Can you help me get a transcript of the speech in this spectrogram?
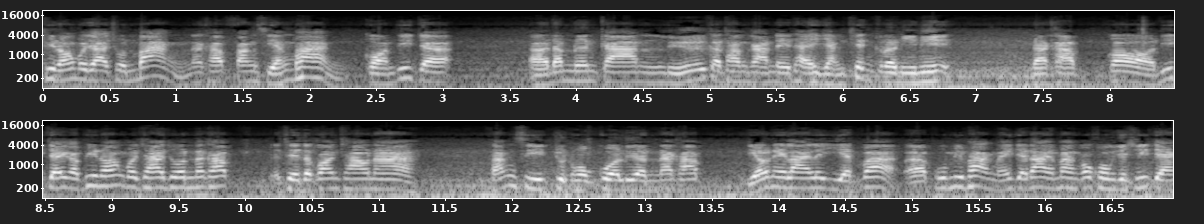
พี่น้องประชาชนบ้างนะครับ ฟังเสียงบ้างก่อนที่จะเอ่อดำเนินการหรือกระทำการใดๆอย่างเช่นกรณีนี้นะครับ ก็ดีใจกับพี่น้องประชาชนนะครับ เกษตรกรชาวนาทั้ง 4.6 ครัวเรือนนะครับ เดี๋ยวในรายละเอียดว่าภูมิภาคไหนจะได้มั่งก็คงจะชี้แจง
